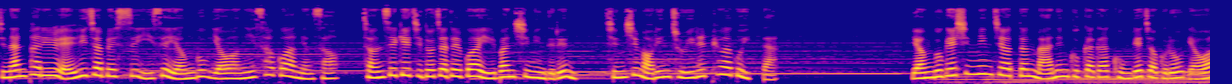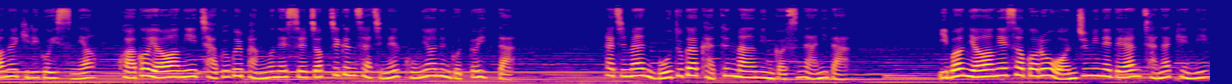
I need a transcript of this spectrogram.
지난 8일 엘리자베스 2세 영국 여왕이 서거하면서 전 세계 지도자들과 일반 시민들은 진심 어린 조의를 표하고 있다. 영국의 식민지였던 많은 국가가 공개적으로 여왕을 기리고 있으며 과거 여왕이 자국을 방문했을 적 찍은 사진을 공유하는 곳도 있다. 하지만 모두가 같은 마음인 것은 아니다. 이번 여왕의 서거로 원주민에 대한 잔악행위,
